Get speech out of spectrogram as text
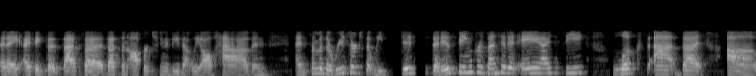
and I, I, think that that's a, that's an opportunity that we all have. And and some of the research that we did that is being presented at AAIC looks at that uh,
